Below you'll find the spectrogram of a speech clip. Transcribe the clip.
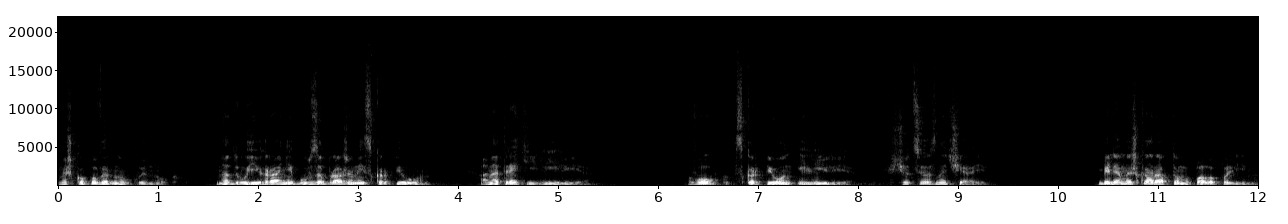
Мешко повернув клинок. На другій грані був зображений скорпіон, а на третій лілія. Вовк, скорпіон і лілія. Що це означає? Біля мешка раптом упало поліно.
